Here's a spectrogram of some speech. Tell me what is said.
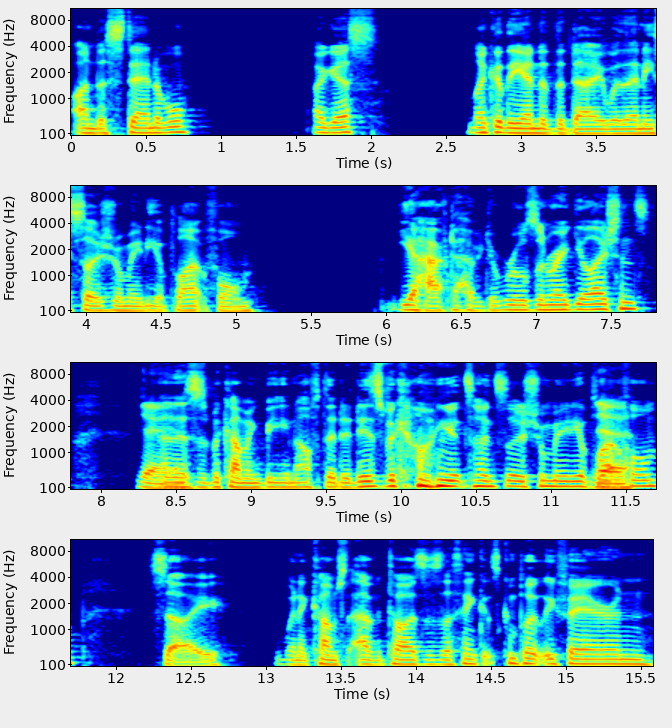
understandable, I guess. Like at the end of the day with any social media platform, you have to have your rules and regulations. Yeah. And this is becoming big enough that it is becoming its own social media platform. So when it comes to advertisers, I think it's completely fair and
